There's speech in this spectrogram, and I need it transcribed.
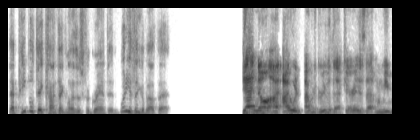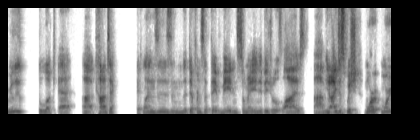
that people take contact lenses for granted. What do you think about that? Yeah, no, I, I would I would agree with that, Kerry. Is that when we really look at uh, contact lenses and the difference that they've made in so many individuals' lives. Um, you know, I just wish more more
